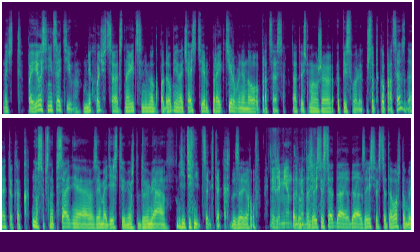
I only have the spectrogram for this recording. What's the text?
значит, появилась инициатива. Мне хочется остановиться немного подробнее на части проектирования нового процесса. Да, то есть мы уже описывали, что такое процесс, да, это как, ну, собственно, описание взаимодействия между двумя единицами, так назовем. Элементами, да. В зависимости от, да, да, в зависимости от того, что мы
